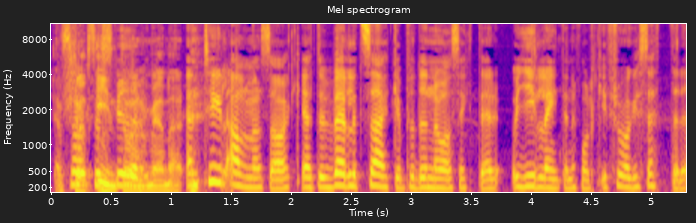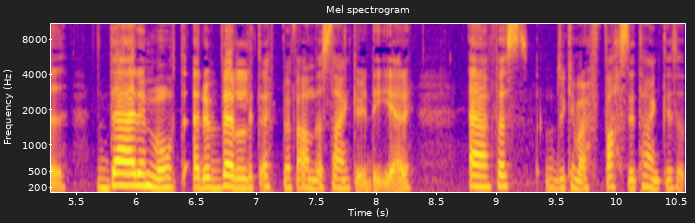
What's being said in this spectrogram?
Jag förstår inte vad du skriver- menar. en till allmän sak är att du är väldigt säker på dina åsikter och gillar inte när folk ifrågasätter dig. Däremot är du väldigt öppen för andras tankar och idéer. Även fast du kan vara fast i tankesätt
